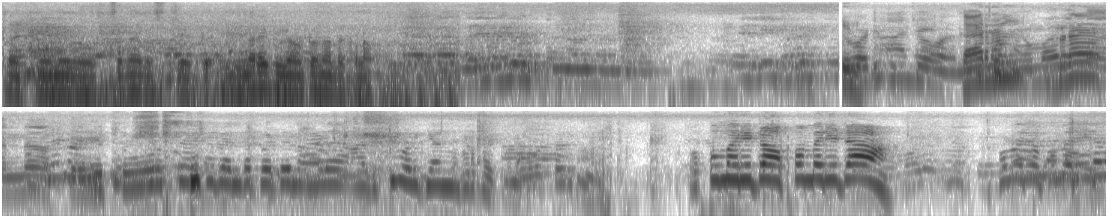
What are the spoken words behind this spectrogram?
ട്രക്കിങ്ങിന് കുറച്ചേരം റെസ്റ്റ് ചെയ്തിട്ട് ഒന്നര കിലോമീറ്റർ നടക്കണം. കാരണം ഇവിടെ ടൂറിസ്റ്റുമായിട്ട് ബന്ധപ്പെട്ട് നമ്മൾ അടിച്ചു പൊളിക്കാൻ ഇവിടെ പറ്റില്ല. ഒപ്പം വരിട്ടോ ഒപ്പം വരിട്ടാ. ഒപ്പം വരും വരും.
